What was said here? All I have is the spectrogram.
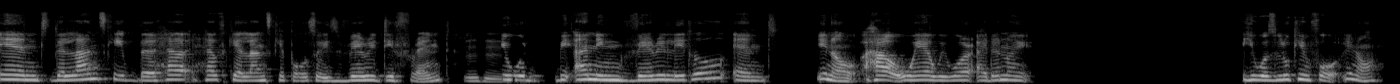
And the landscape, the health, healthcare landscape also is very different. Mhm. He would be earning very little. And you know, how where we were, I don't know. He was looking for, you know,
